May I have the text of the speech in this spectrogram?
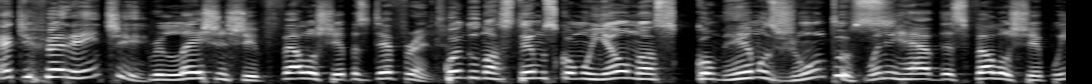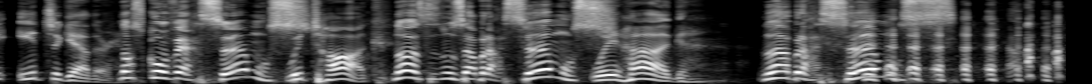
é diferente. Relationship, fellowship is different. Quando nós temos comunhão, nós comemos juntos. When we have this fellowship, we eat together. Nós conversamos. We talk. Nós nos abraçamos. We hug. Nós abraçamos.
